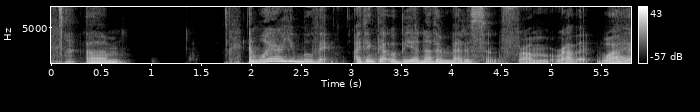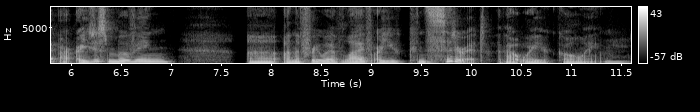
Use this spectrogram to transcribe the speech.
um, and why are you moving? I think that would be another medicine from rabbit. Why are, are you just moving uh, on the freeway of life? Are you considerate about where you're going? Mm.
